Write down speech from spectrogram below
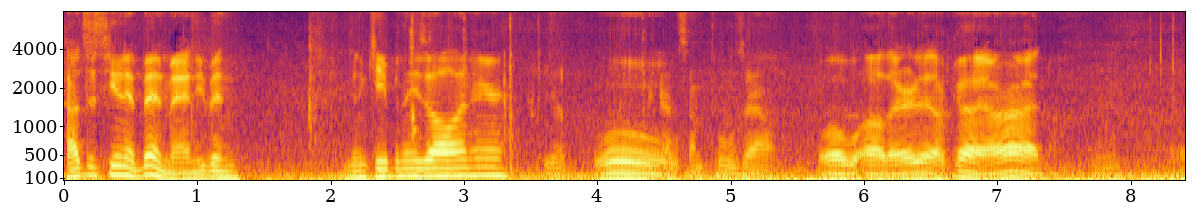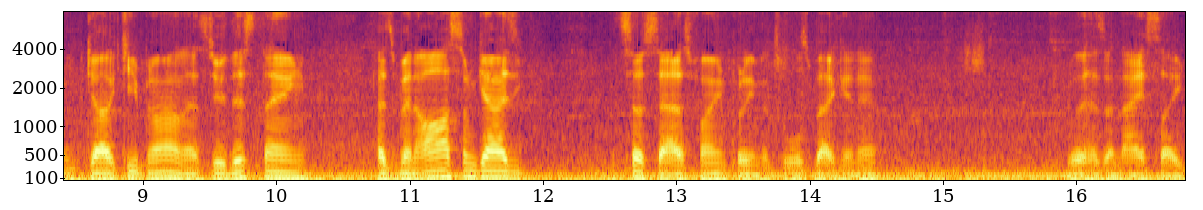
How's this unit been, man? You've been you been keeping these all in here? Yep. Whoa. Got some tools out. Whoa, oh, there it is. Okay, all right. We gotta keep an eye on this, dude. This thing has been awesome, guys. It's so satisfying putting the tools back in it. Really has a nice like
